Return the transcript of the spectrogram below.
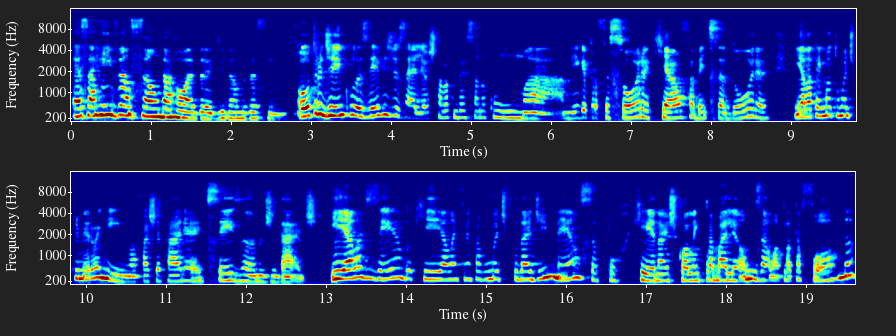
essa reinvenção da roda, digamos assim. Outro dia, inclusive, Gisele, eu estava conversando com uma amiga professora que é alfabetizadora e ela tem uma turma de primeiro aninho, a faixa etária de seis anos de idade. E ela dizendo que ela enfrentava uma dificuldade imensa porque na escola em que trabalhamos há uma plataforma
